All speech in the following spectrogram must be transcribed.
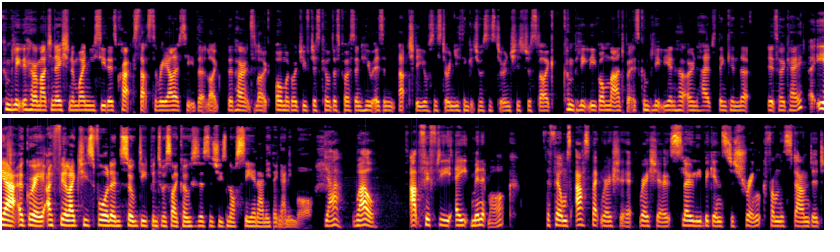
completely her imagination and when you see those cracks that's the reality that like the parents are like oh my god you've just killed this person who isn't actually your sister and you think it's your sister and she's just like completely gone mad but it's completely in her own head thinking that it's okay Uh, yeah agree i feel like she's fallen so deep into a psychosis that she's not seeing anything anymore Yeah. Well, at the 58 minute mark, the film's aspect ratio, ratio slowly begins to shrink from the standard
